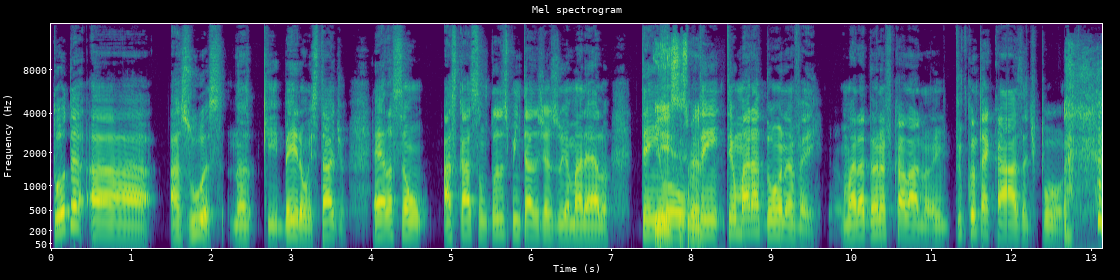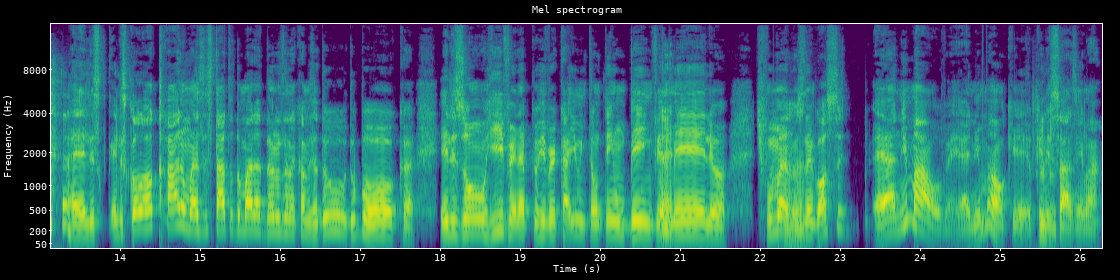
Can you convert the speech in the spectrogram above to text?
toda a as ruas na- que beiram o estádio, elas são as casas são todas pintadas de azul e amarelo. Tem Isso, o isso tem, tem o Maradona, velho. O Maradona fica lá no- em tudo quanto é casa, tipo, é, eles, eles colocaram umas estátuas do Maradona usando a camisa do, do Boca. Eles usam o River, né? Porque o River caiu, então tem um B em vermelho. Tipo, mano, Uhum. os negócios é animal, velho. É animal que, o que eles fazem lá.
